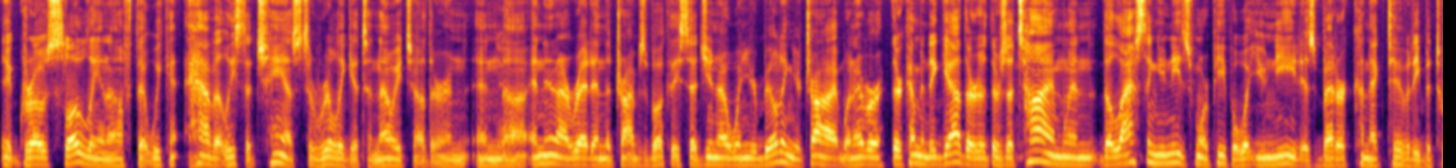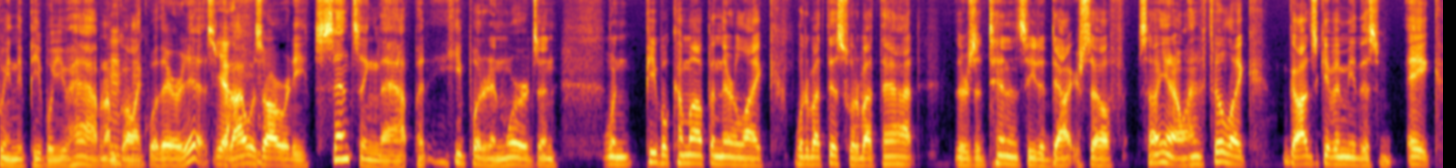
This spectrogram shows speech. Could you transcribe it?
it grows slowly enough that we can have at least a chance to really get to know each other. And and yeah. uh, and then I read in the tribe's book they said, you know, when you're building your tribe, whenever they're coming together, there's a time when the last thing you need is more people. What you need is better connectivity between the people you have. And I'm mm-hmm. going like, well, there it is. Yeah. But I was already sensing that, but he put it in words. And when people come up and they're like, what about this? What about that? There's a tendency to doubt yourself. So, you know, I feel like God's given me this ache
